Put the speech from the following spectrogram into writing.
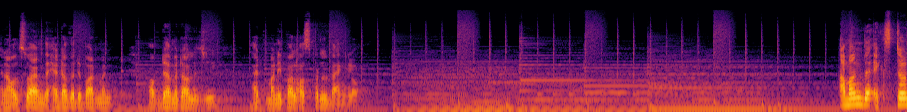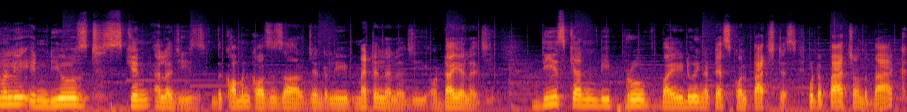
and also I'm the head of the department of dermatology at Manipal Hospital, Bangalore. Among the externally induced skin allergies, the common causes are generally metal allergy or dye allergy. These can be proved by doing a test called patch test. Put a patch on the back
